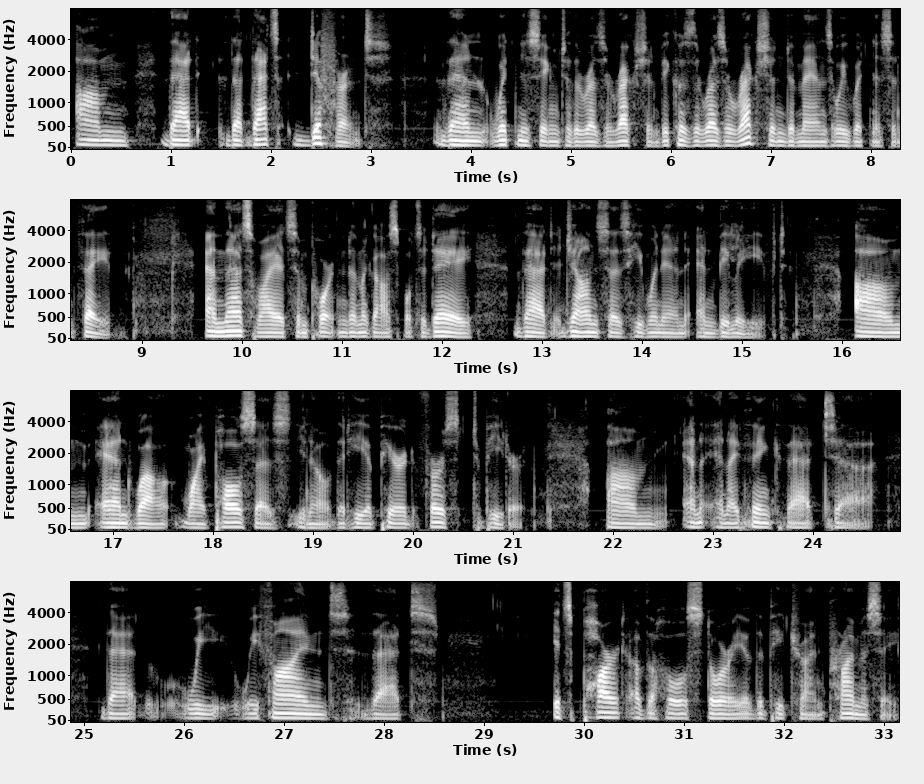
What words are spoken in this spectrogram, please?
um, that, that that's different than witnessing to the resurrection because the resurrection demands we witness in faith. And that's why it's important in the gospel today that John says he went in and believed. Um, and while why Paul says, you know, that he appeared first to Peter, um, and and I think that uh, that we we find that it's part of the whole story of the Petrine primacy,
